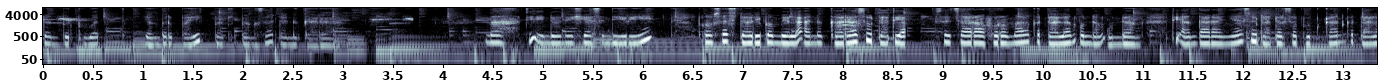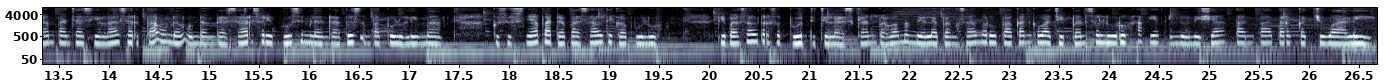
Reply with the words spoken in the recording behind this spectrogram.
dan berbuat yang terbaik bagi bangsa dan negara. Nah, di Indonesia sendiri, proses dari pembelaan negara sudah di secara formal ke dalam undang-undang. Di antaranya sudah tersebutkan ke dalam Pancasila serta Undang-Undang Dasar 1945, khususnya pada pasal 30. Di pasal tersebut dijelaskan bahwa membela bangsa merupakan kewajiban seluruh rakyat Indonesia tanpa terkecuali.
